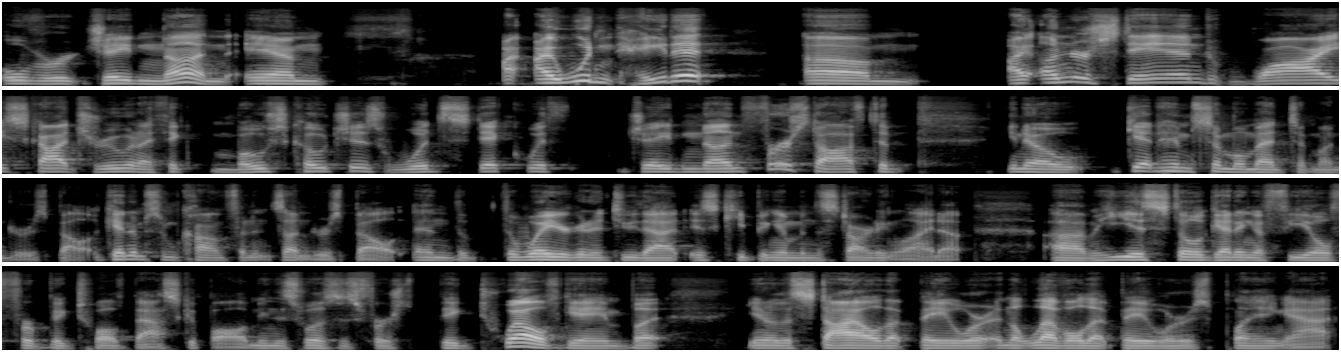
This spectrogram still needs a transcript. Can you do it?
over Jayden Nunn. And I, I wouldn't hate it. Um, I understand why Scott Drew and I think most coaches would stick with Jayden Nunn. First off, to you know get him some momentum under his belt, get him some confidence under his belt, and the the way you're going to do that is keeping him in the starting lineup. Um, he is still getting a feel for Big 12 basketball. I mean, this was his first Big 12 game, but you know the style that Baylor and the level that Baylor is playing at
